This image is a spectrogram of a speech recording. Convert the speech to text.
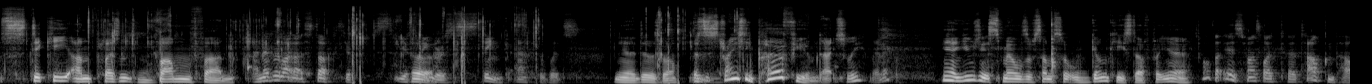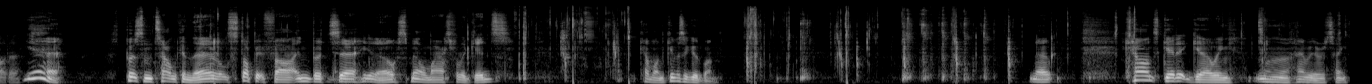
sticky, unpleasant bum fun. I never like that stuff because your, your fingers stink afterwards. Yeah, I do as well. It's strangely perfumed, actually. Really? Yeah, usually it smells of some sort of gunky stuff, but yeah. Oh, that is. smells like uh, talcum powder. Yeah. Put some talc in there, it'll stop it farting, but, uh, you know, smell nice for the kids. Come on, give us a good one. No. Can't get it going. Oh, how irritating.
